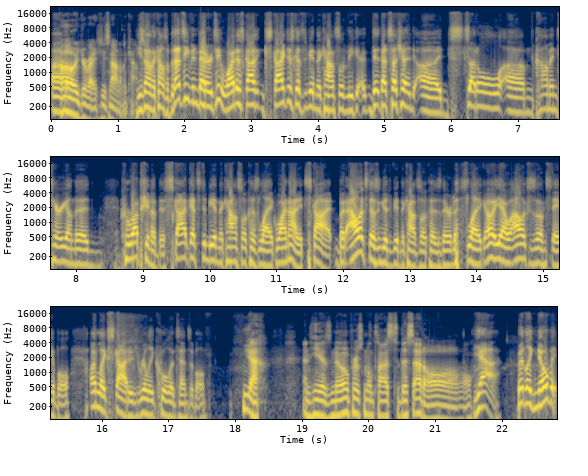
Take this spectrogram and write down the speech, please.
Um, oh you're right he's not on the council He's not on the council, but that's even better too. Why does Scott? Scott just gets to be in the council. That's such a uh, subtle um, commentary on the corruption of this. Scott gets to be in the council because, like, why not? It's Scott. But Alex doesn't get to be in the council because they're just like, oh yeah, well Alex is unstable. Unlike Scott, who's really cool and sensible. yeah and he has no personal ties to this at all Yeah. But like no, but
